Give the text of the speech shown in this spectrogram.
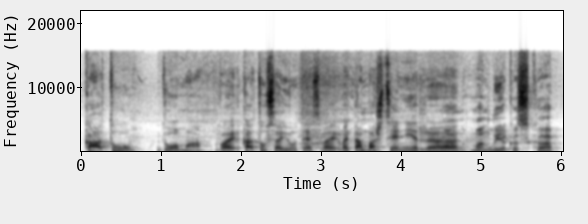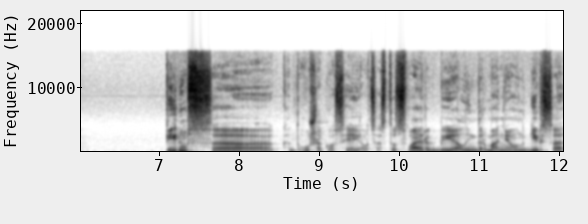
kā tu domā, vai kā tu sajūties, vai, vai tā nu, pašcieņa ir? Man, man liekas, ka pirms, kad Ušakovs iejaucās, tas vairāk bija Lindermaņa un Girsa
